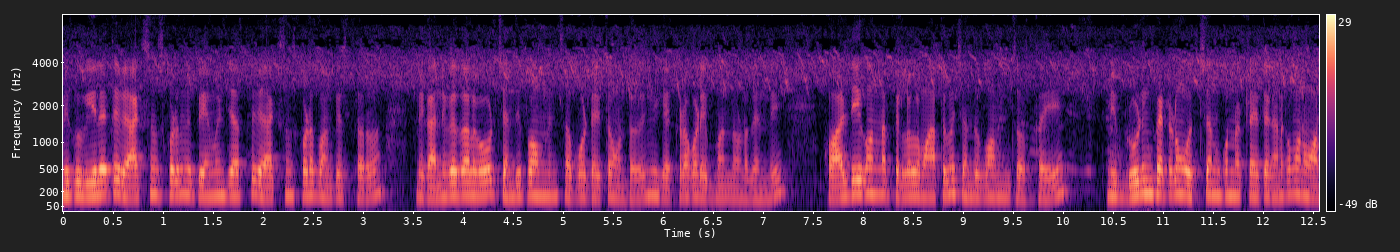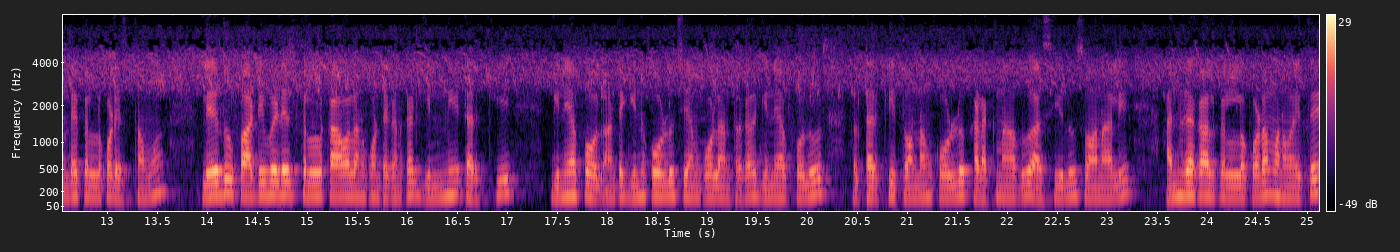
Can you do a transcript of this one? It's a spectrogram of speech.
మీకు వీలైతే వ్యాక్సిన్స్ కూడా మీరు పేమెంట్ చేస్తే వ్యాక్సిన్స్ కూడా పంపిస్తారు. మీకు అన్ని విధాలుగా కూడా చందీఫామ్ నుంచి సపోర్ట్ అయితే ఉంటుంది. మీకు ఎక్కడ కూడా ఇబ్బంది ఉండదండి. క్వాలిటీగా ఉన్న పిల్లలు మాత్రమే చందుపాము నుంచి వస్తాయి. మీ బ్రూడింగ్ పెట్టడం వచ్చి అనుకున్నట్లయితే కనుక మనం వన్ డే పిల్లలు కూడా ఇస్తాము. లేదు ఫార్టీ ఫైవ్ డేస్ పిల్లలు కావాలనుకుంటే కనుక గిన్ని టర్కీ గినియాపోల్ అంటే గిన్నె కోళ్ళు చేమ కోళ్ళు అంటారు కదా. గినియాపోలు టర్కీ తొండం కోళ్ళు కడక్నాథు అసీలు సోనాలి అన్ని రకాల పిల్లలు కూడా మనమైతే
